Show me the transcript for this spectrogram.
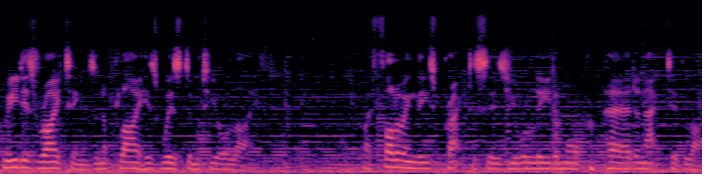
Read his writings and apply his wisdom to your life. By following these practices, you will lead a more prepared and active life.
